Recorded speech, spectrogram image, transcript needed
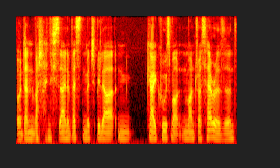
und dann wahrscheinlich seine besten Mitspieler ein Kai Kuzma und Montrezl Harrell sind,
